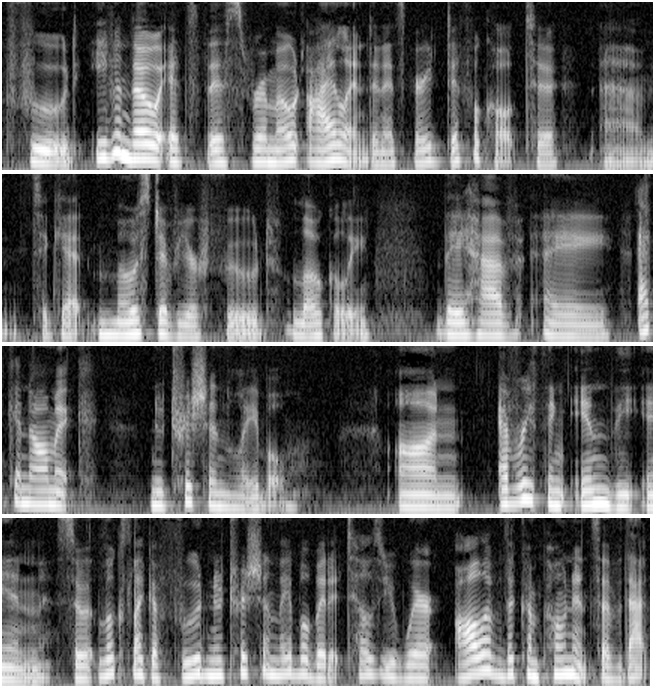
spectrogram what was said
food, even though it's this remote island and it's very difficult to um, to get most of your food locally. They have a economic nutrition label on everything in the inn. So it looks like a food nutrition label, but it tells you where all of the components of that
